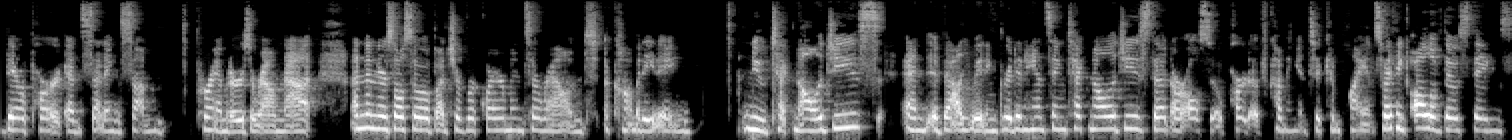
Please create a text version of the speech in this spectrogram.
their part and setting some parameters around that. And then there's also a bunch of requirements around accommodating new technologies and evaluating grid enhancing technologies that are also part of coming into compliance. So I think all of those things,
